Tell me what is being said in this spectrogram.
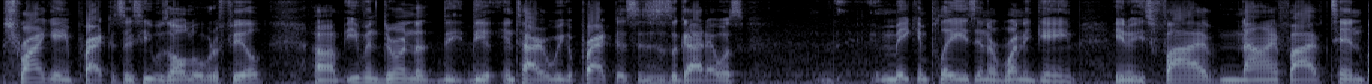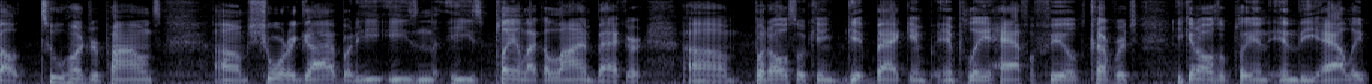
Shrine game practices; he was all over the field, um, even during the, the the entire week of practice. This is a guy that was making plays in a running game. You know, he's five nine, five ten, about two hundred pounds um, shorter guy, but he, he's he's playing like a linebacker, um, but also can get back and, and play half a field coverage. He can also play in, in the alley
